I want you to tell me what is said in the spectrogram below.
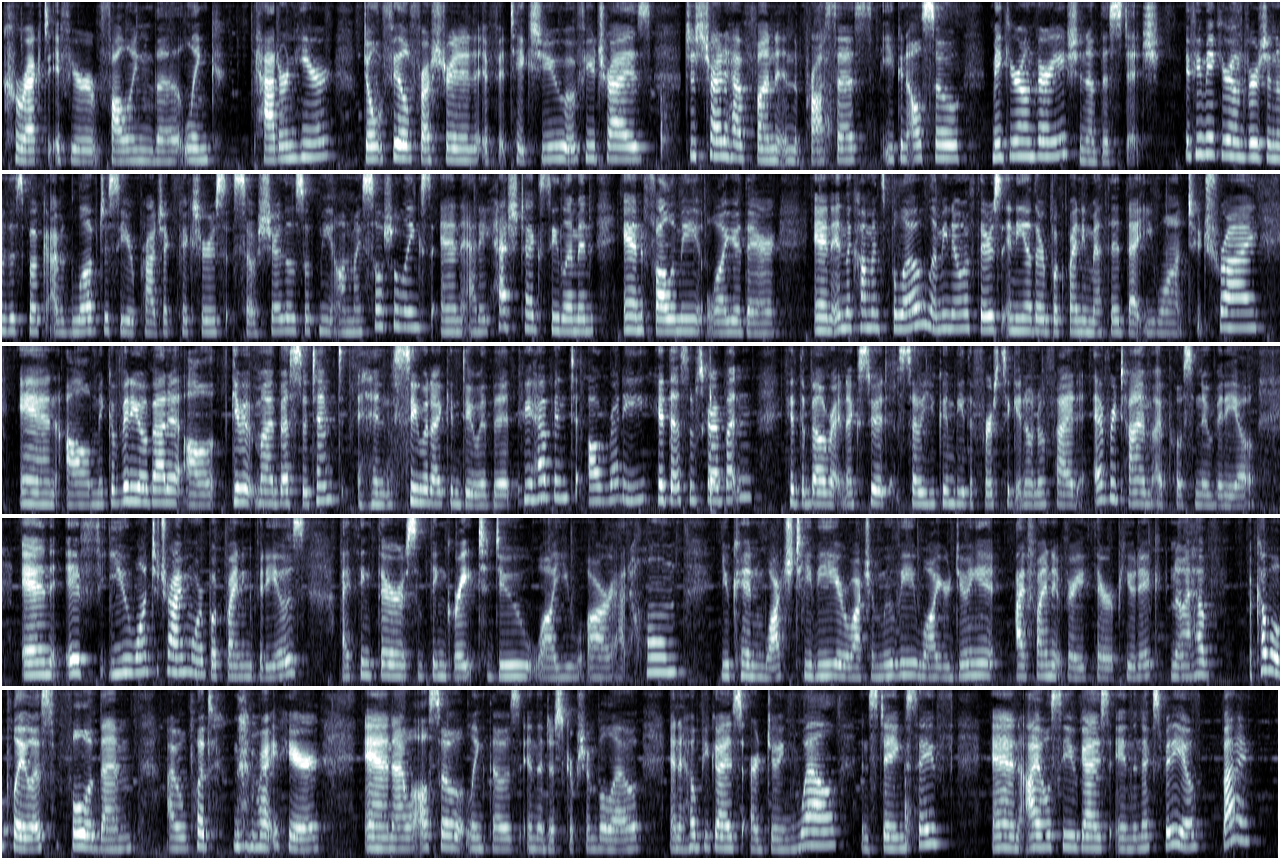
correct if you're following the link pattern here. Don't feel frustrated if it takes you a few tries. Just try to have fun in the process. You can also make your own variation of this stitch. If you make your own version of this book, I would love to see your project pictures, so share those with me on my social links and add a hashtag SeaLemon and follow me while you're there. And in the comments below, let me know if there's any other bookbinding method that you want to try and I'll make a video about it. I'll give it my best attempt and see what I can do with it. If you haven't already, hit that subscribe button, hit the bell right next to it so you can be the first to get notified every time I post a new video. And if you want to try more bookbinding videos, I think they're something great to do while you are at home. You can watch TV or watch a movie while you're doing it. I find it very therapeutic. Now I have a couple playlists full of them. I will put them right here and I will also link those in the description below. And I hope you guys are doing well and staying safe and I will see you guys in the next video. Bye!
